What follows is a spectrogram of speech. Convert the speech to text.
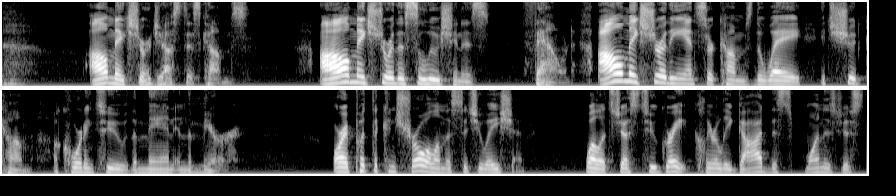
I'll make sure justice comes. I'll make sure the solution is found. I'll make sure the answer comes the way it should come, according to the man in the mirror. Or I put the control on the situation. Well, it's just too great. Clearly, God, this one is just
